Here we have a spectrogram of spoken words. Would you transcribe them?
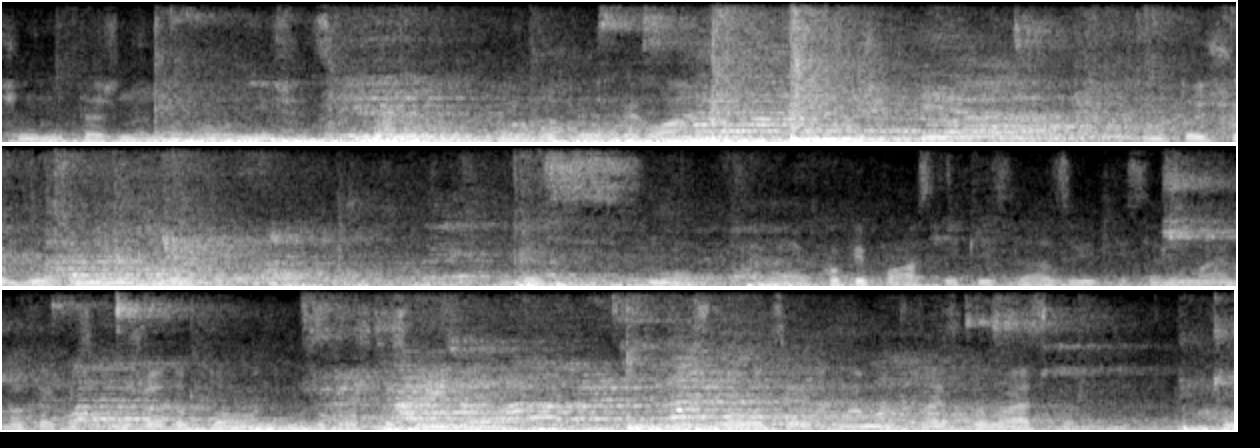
чи не теж найголовніше, це бути регламент. чіткий. Не той, що був в минулого року. Десь ну, копіпаст якийсь, да, звідкись. Він має бути якось може адаптований, може трошки змінений. Обов'язково цей регламент весь довести до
